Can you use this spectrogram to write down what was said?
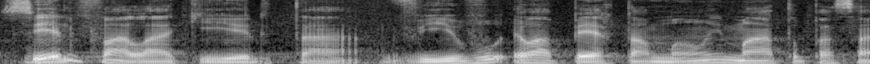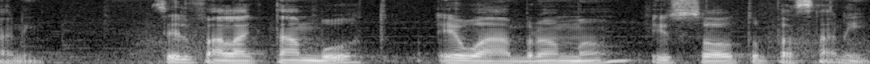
Se ele falar que ele está vivo, eu aperto a mão e mato o passarinho. Se ele falar que está morto, eu abro a mão e solto o passarinho.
